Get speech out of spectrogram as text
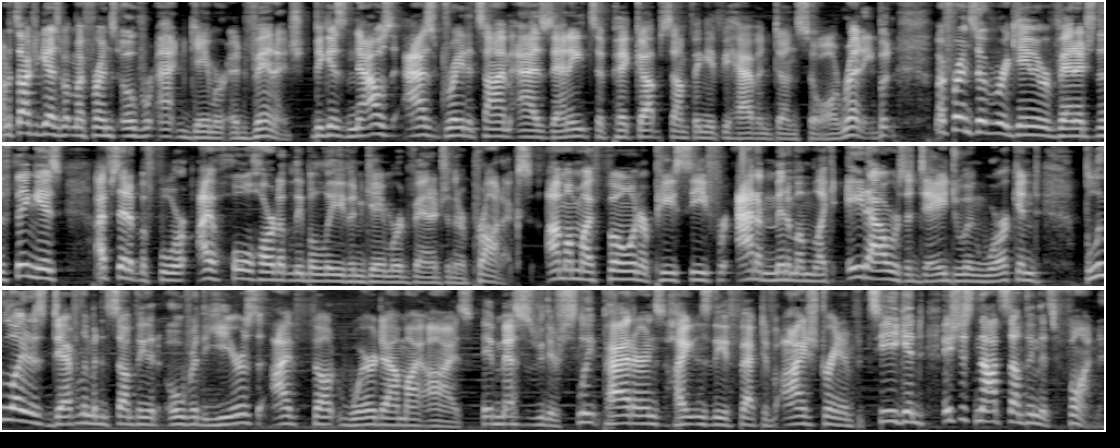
I want to talk to you guys about my friends over at Gamer Advantage because now's as great a time as any to pick up something if you haven't done so already. But my friends over at Gamer Advantage, the thing is, I've said it before, I wholeheartedly believe in Gamer Advantage and their products. I'm on my phone or PC for at a minimum like eight hours a day doing work, and blue light has definitely been something that over the years I've felt wear down my eyes. It messes with your sleep patterns, heightens the effect of eye strain and fatigue, and it's just not something that's fun.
